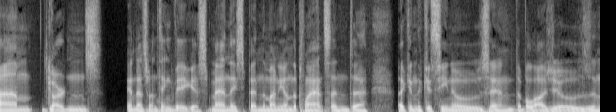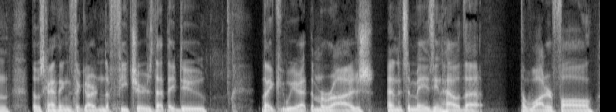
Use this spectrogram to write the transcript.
um, gardens, and that's one thing. Vegas, man, they spend the money on the plants, and uh, like in the casinos and the Bellagio's and those kind of things. The garden, the features that they do, like we were at the Mirage, and it's amazing how the the waterfall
